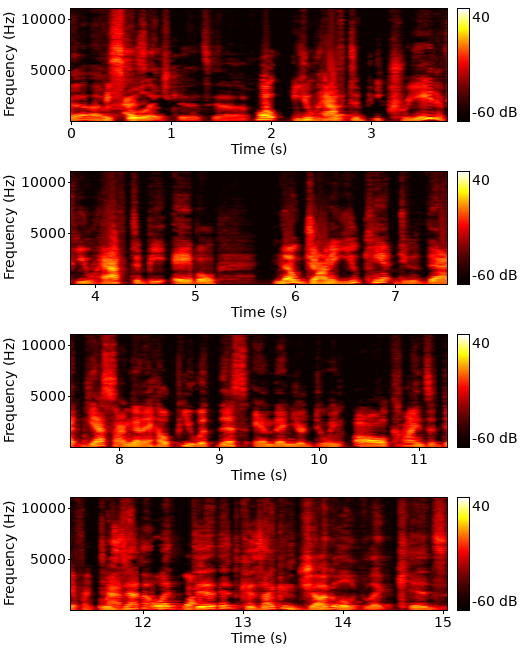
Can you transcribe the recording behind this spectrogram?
Yeah, with school age kids. Yeah. Well, you have yeah. to be creative. You have to be able. No, Johnny, you can't do that. Yes, I'm going to help you with this, and then you're doing all kinds of different. Was that what, what, did it? Because I can juggle like kids.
